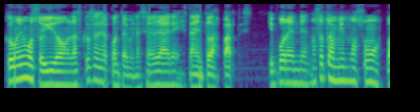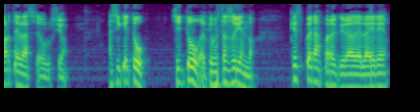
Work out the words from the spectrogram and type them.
Como hemos oído, las causas de la contaminación del aire están en todas partes, y por ende nosotros mismos somos parte de la solución. Así que tú, si tú, el que me estás oyendo, ¿qué esperas para cuidar del aire?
